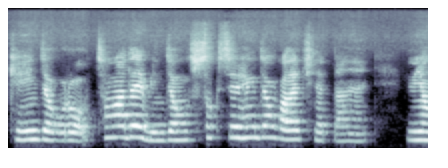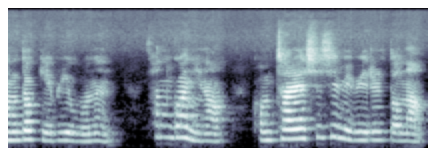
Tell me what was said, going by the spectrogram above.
개인적으로 청와대 민정수석실 행정관을 지냈다는 윤영덕 예비후보는 산관이나 검찰의 시시비비를 떠나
